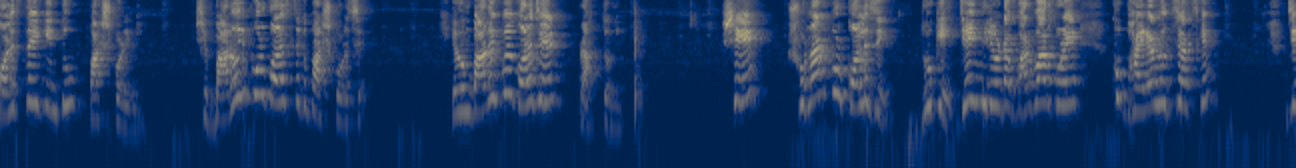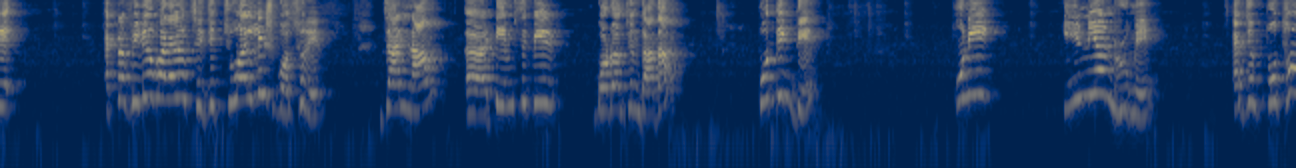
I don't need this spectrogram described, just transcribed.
কলেজ থেকে কিন্তু পাশ করেনি। সে বারুইপুর কলেজ থেকে পাশ করেছে এবং বারুইপুর কলেজের প্রাক্তনী। সে সোনারপুর কলেজে ঢুকে যেই ভিডিওটা বারবার করে খুব ভাইরাল হচ্ছে আজকে, যে একটা ভিডিও ভাইরাল হচ্ছে যে চুয়াল্লিশ বছরের যার নাম টিএমসিপির বড় একজন দাদা। প্রতীক দে উনি ইউনিয়ন রুমে একজন প্রথম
